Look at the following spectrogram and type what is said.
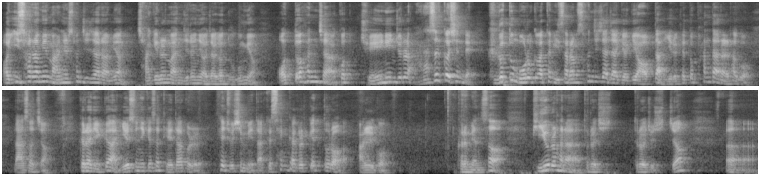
아, 이 사람이 만일 선지자라면 자기를 만지는 여자가 누구며 어떠한 자, 곧 죄인인 줄을 알았을 것인데 그것도 모를 것 같으면 이 사람은 선지자 자격이 없다. 이렇게 또 판단을 하고 나서죠. 그러니까 예수님께서 대답을 해 주십니다. 그 생각을 꿰뚫어 알고 그러면서 비유를 하나 들어주, 들어주시죠. 어,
